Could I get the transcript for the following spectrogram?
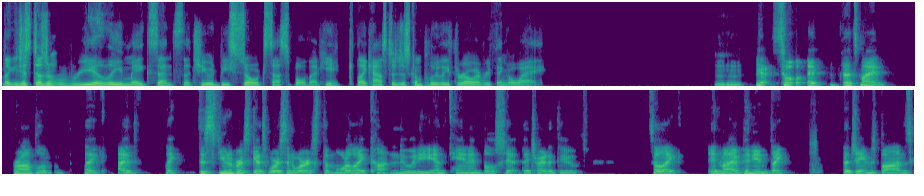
Like, it just doesn't really make sense that she would be so accessible that he like has to just completely throw everything away. Mm-hmm. Yeah, so it, that's my problem. Like I like this universe gets worse and worse the more like continuity and canon bullshit they try to do. So like in my opinion, like the James Bonds,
